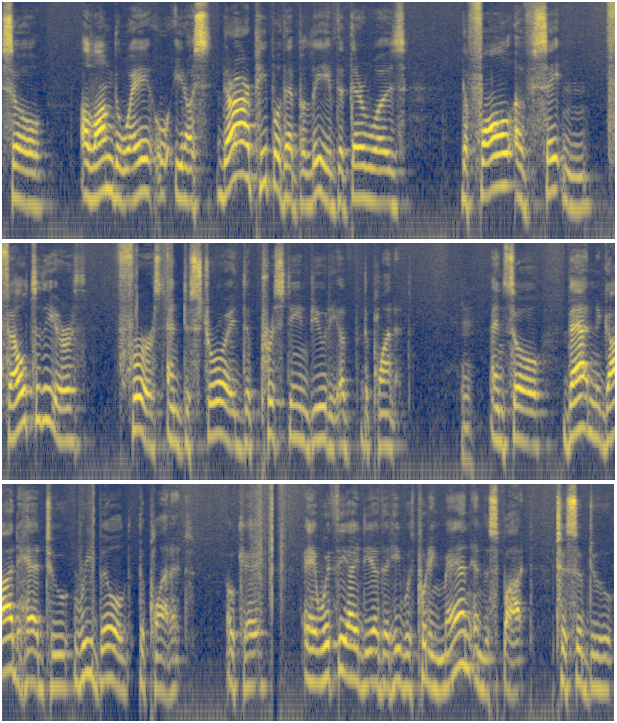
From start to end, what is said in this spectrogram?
So along the way, you know, there are people that believe that there was the fall of Satan fell to the earth first and destroyed the pristine beauty of the planet. Hmm. And so that and God had to rebuild the planet, okay, and with the idea that he was putting man in the spot to subdue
